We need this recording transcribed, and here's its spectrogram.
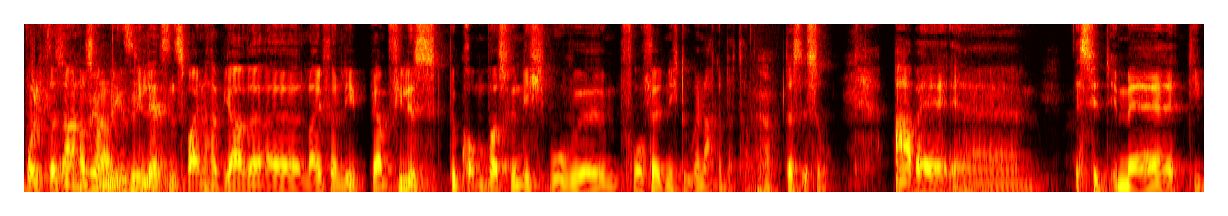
Wollte ich gerade sagen, haben das haben wir gesehen, die letzten zweieinhalb Jahre äh, live erlebt. Wir haben vieles bekommen, was wir nicht, wo wir im Vorfeld nicht drüber nachgedacht haben. Ja. Das ist so. Aber äh, es wird immer die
